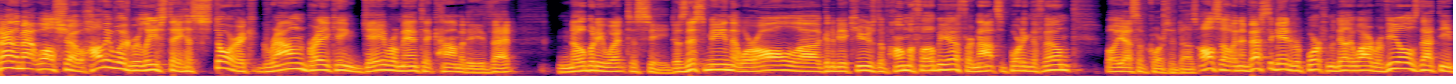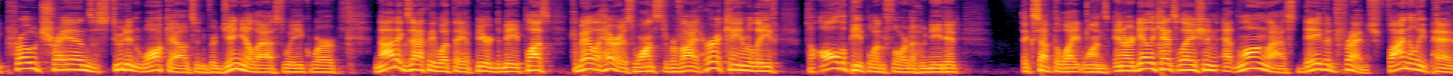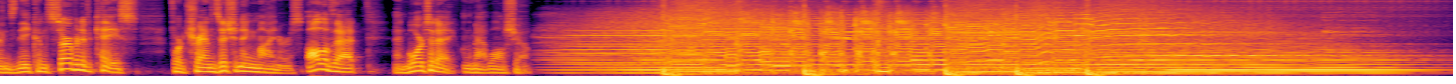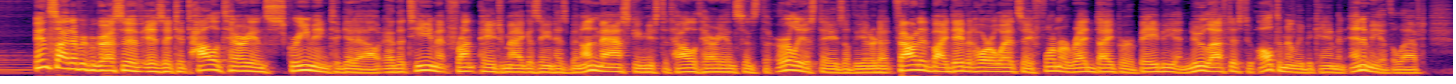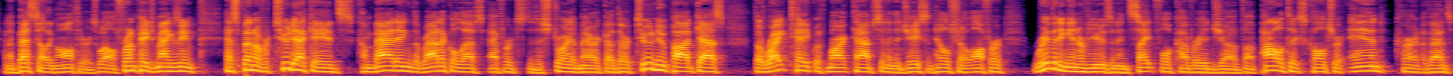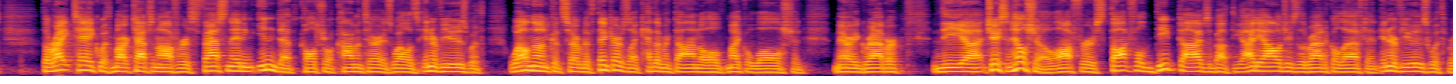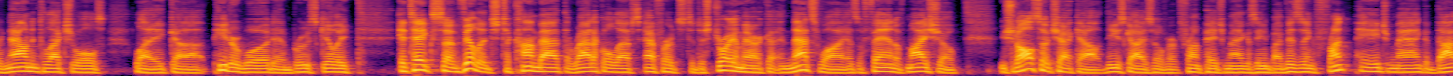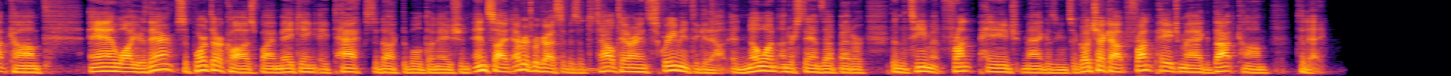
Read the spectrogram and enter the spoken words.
Today on the Matt Walsh Show, Hollywood released a historic, groundbreaking gay romantic comedy that nobody went to see. Does this mean that we're all uh, going to be accused of homophobia for not supporting the film? Well, yes, of course it does. Also, an investigative report from the Daily Wire reveals that the pro trans student walkouts in Virginia last week were not exactly what they appeared to be. Plus, Kamala Harris wants to provide hurricane relief to all the people in Florida who need it except the white ones. In our daily cancellation, at long last, David French finally pens the conservative case for transitioning minors. All of that and more today on The Matt Walsh Show. Inside every progressive is a totalitarian screaming to get out, and the team at Front Page Magazine has been unmasking these totalitarians since the earliest days of the internet. Founded by David Horowitz, a former red diaper baby and new leftist who ultimately became an enemy of the left and a best selling author as well. Front Page Magazine has spent over two decades combating the radical left's efforts to destroy America. Their two new podcasts, The Right Take with Mark Tapson and The Jason Hill Show, offer riveting interviews and insightful coverage of uh, politics, culture, and current events. The Right Take with Mark Tapson offers fascinating, in depth cultural commentary as well as interviews with well known conservative thinkers like Heather Mac Donald, Michael Walsh, and Mary Grabar. The uh, Jason Hill Show offers thoughtful, deep dives about the ideologies of the radical left and interviews with renowned intellectuals like uh, Peter Wood and Bruce Gilley. It takes a village to combat the radical left's efforts to destroy America, and that's why, as a fan of my show, you should also check out these guys over at Front Page Magazine by visiting frontpagemag.com. And while you're there, support their cause by making a tax deductible donation. Inside every progressive is a totalitarian screaming to get out, and no one understands that better than the team at Front Page Magazine. So go check out frontpagemag.com today.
